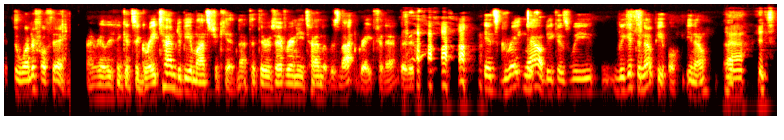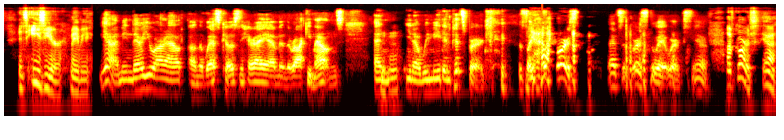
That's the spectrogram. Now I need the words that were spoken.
it's a wonderful thing. I really think it's a great time to be a monster kid. Not that there was ever any time that was not great for them, but it, it's great now because we we get to know people, you know. Yeah, it's it's easier, maybe. yeah, I mean, there you are out on the West Coast, and here I am in the Rocky Mountains, and you know, we meet in Pittsburgh. it's like, of course, that's of course the way it works. Yeah. Of course, yeah.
